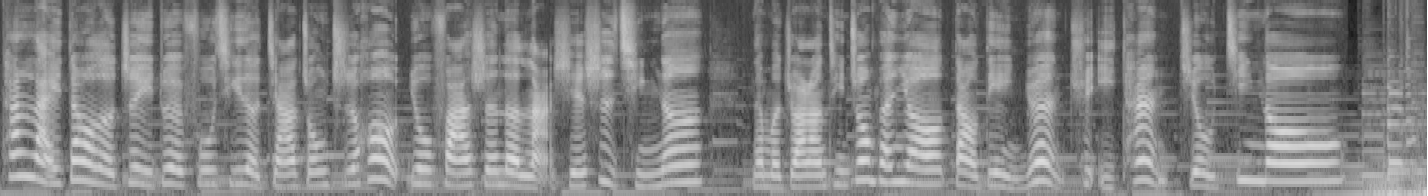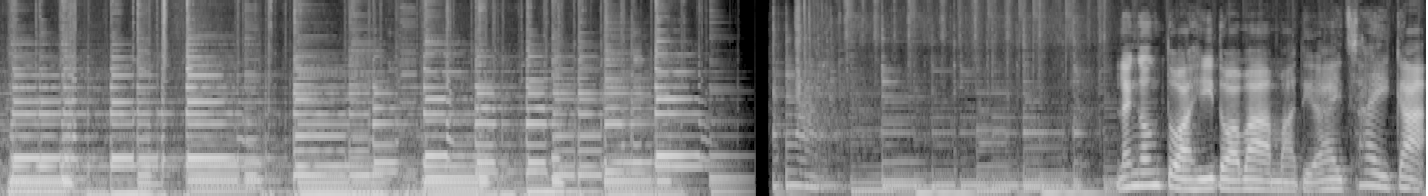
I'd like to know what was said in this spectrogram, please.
她来到了这一对夫妻的家中之后，又发生了哪些事情呢？那么就让听众朋友到电影院去一探究竟喽。讲大鱼大肉嘛，着爱菜价。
